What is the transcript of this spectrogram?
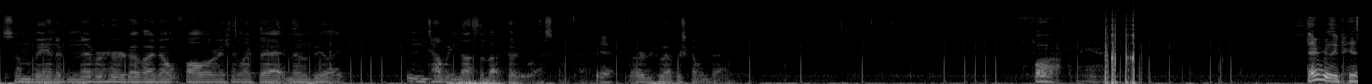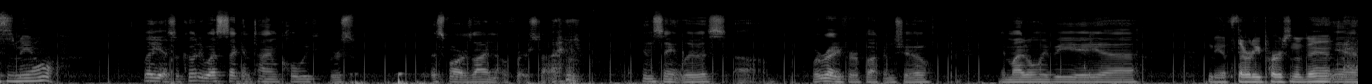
some band I've never heard of, I don't follow or anything like that, and then it'll be like, mm, tell me nothing about Kody West coming down, Yeah. or whoever's coming down. Fuck, man. That really pisses me off. But yeah, so Kody West second time, Colby Cooper's, as far as I know, first time in St. Louis. Um, we're ready for a fucking show. It might only be a uh, Be a 30 person event. yeah.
